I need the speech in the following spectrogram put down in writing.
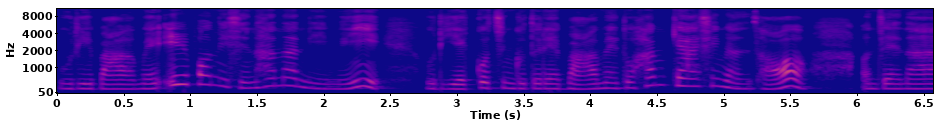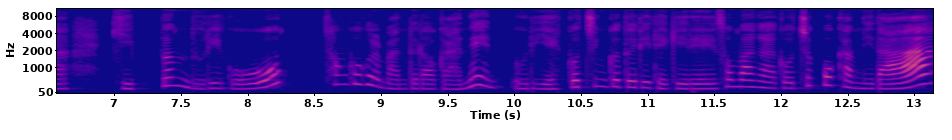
우리 마음의 1번이신 하나님이 우리 예꽃 친구들의 마음에도 함께 하시면서 언제나 기쁨 누리고 천국을 만들어가는 우리 예꽃 친구들이 되기를 소망하고 축복합니다.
